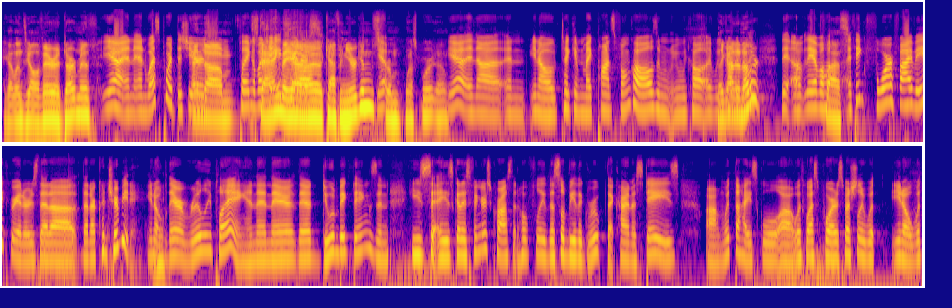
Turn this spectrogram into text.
they got Lindsay Oliveira at Dartmouth. Yeah, and, and Westport this year And is um, playing a bunch of Stang, eighth they, uh. Catherine Jurgens Yep. from Westport. yeah. Yeah, and uh, and you know, taking Mike Ponce phone calls, and we call. We They got another. They, uh, they have a, class. I think four or five eighth graders that uh that are contributing. You know, they're really playing, and then they're they're doing big things. And he's he's got his fingers crossed that hopefully this will be the group that kind of stays um, with the high school uh, with Westport, especially with you know with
